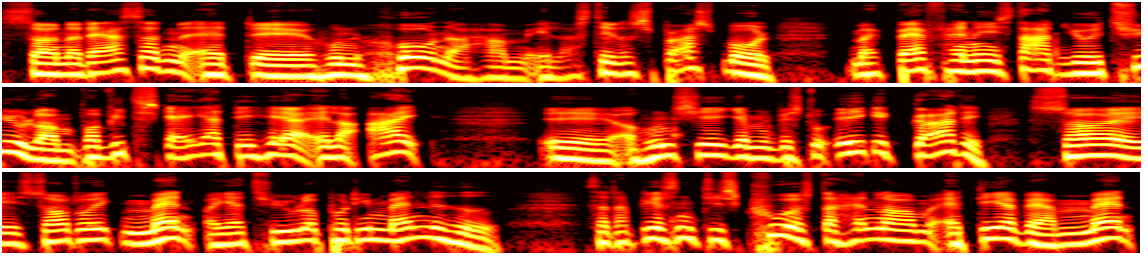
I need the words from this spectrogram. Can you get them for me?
Så når det er sådan, at øh, hun håner ham eller stiller spørgsmål, Macbeth han er i starten jo i tvivl om, hvorvidt skal jeg det her eller ej, Øh, og hun siger, jamen hvis du ikke gør det, så, øh, så er du ikke mand, og jeg tvivler på din mandlighed. Så der bliver sådan en diskurs, der handler om, at det at være mand,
